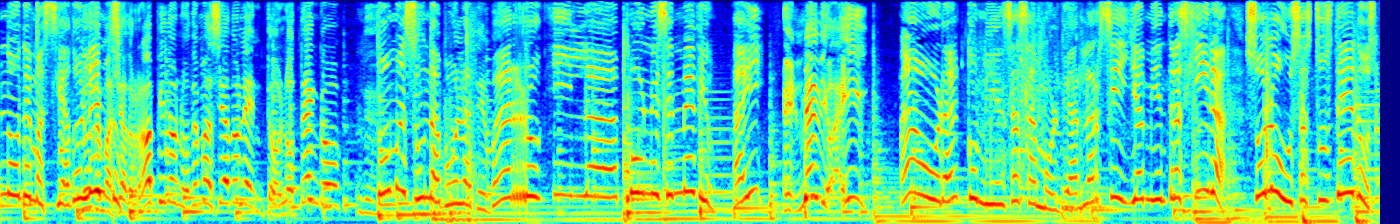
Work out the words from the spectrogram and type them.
no demasiado No lento. demasiado rápido, no demasiado lento. Lo tengo. Tomas una bola de barro y la pones en medio. Ahí. ¿En medio ahí? Ahora comienzas a moldear la arcilla mientras gira. Solo usas tus dedos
